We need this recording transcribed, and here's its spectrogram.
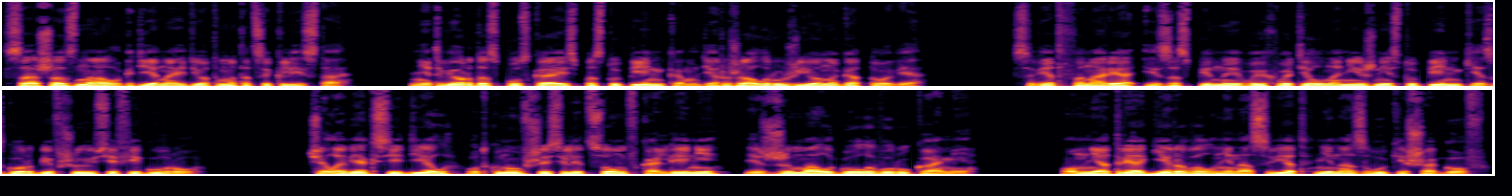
Саша знал, где найдет мотоциклиста. Нетвердо спускаясь по ступенькам, держал ружье наготове. Свет фонаря из-за спины выхватил на нижней ступеньке сгорбившуюся фигуру. Человек сидел, уткнувшись лицом в колени, и сжимал голову руками. Он не отреагировал ни на свет, ни на звуки шагов.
